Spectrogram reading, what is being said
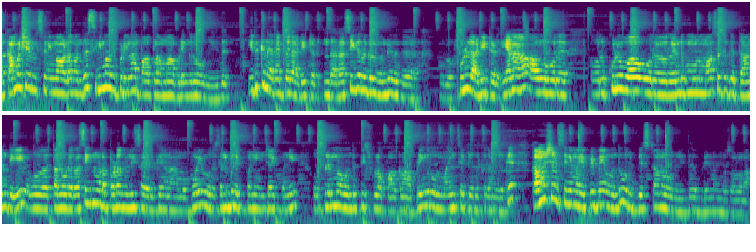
கமர்ஷியல் சினிமாவில் வந்து சினிமா இப்படிலாம் பார்க்கலாமா அப்படிங்கிற ஒரு இது. இதுக்கு நிறைய பேர் அடிக்டட் இந்த ரசிகர்கள் வந்து இதுக்கு ஒரு ஃபுல் அடிக்டட் ஏன்னா அவங்க ஒரு ஒரு குழுவாக ஒரு ரெண்டு மூணு மாதத்துக்கு தாண்டி ஒரு தன்னோட ரசிகனோட படம் ரிலீஸ் ஆகிருக்கு நாம் போய் ஒரு செலிப்ரேட் பண்ணி என்ஜாய் பண்ணி ஒரு ஃபிலிமை வந்து பீஸ்ஃபுல்லாக பார்க்கலாம் அப்படிங்கிற ஒரு மைண்ட் செட் இருக்கிறவங்களுக்கு கமர்ஷியல் சினிமா எப்பயுமே வந்து ஒரு பெஸ்ட்டான ஒரு இது அப்படின்னு நம்ம சொல்லலாம்.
